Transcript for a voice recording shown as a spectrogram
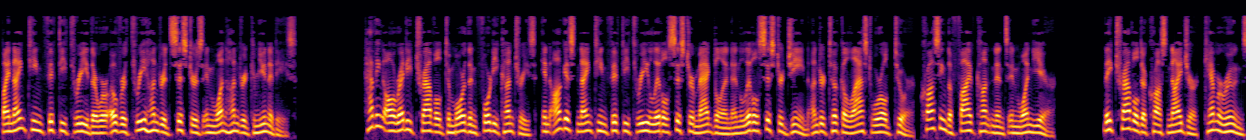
By 1953 there were over 300 sisters in 100 communities. Having already traveled to more than 40 countries, in August 1953 Little Sister Magdalene and Little Sister Jean undertook a last world tour, crossing the five continents in one year. They traveled across Niger, Cameroons,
